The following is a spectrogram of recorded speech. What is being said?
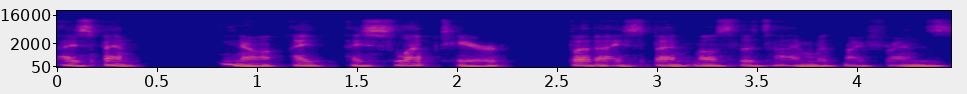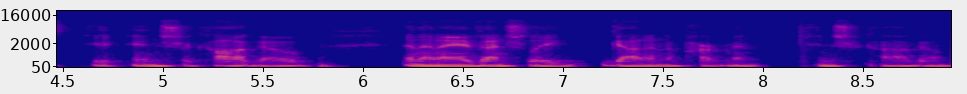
I spent you know, I, I slept here, but I spent most of the time with my friends in Chicago. And then I eventually got an apartment in Chicago.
